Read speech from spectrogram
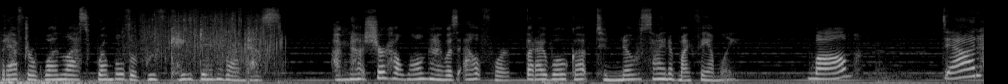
But after one last rumble, the roof caved in around us. I'm not sure how long I was out for, but I woke up to no sign of my family. Mom? Dad?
